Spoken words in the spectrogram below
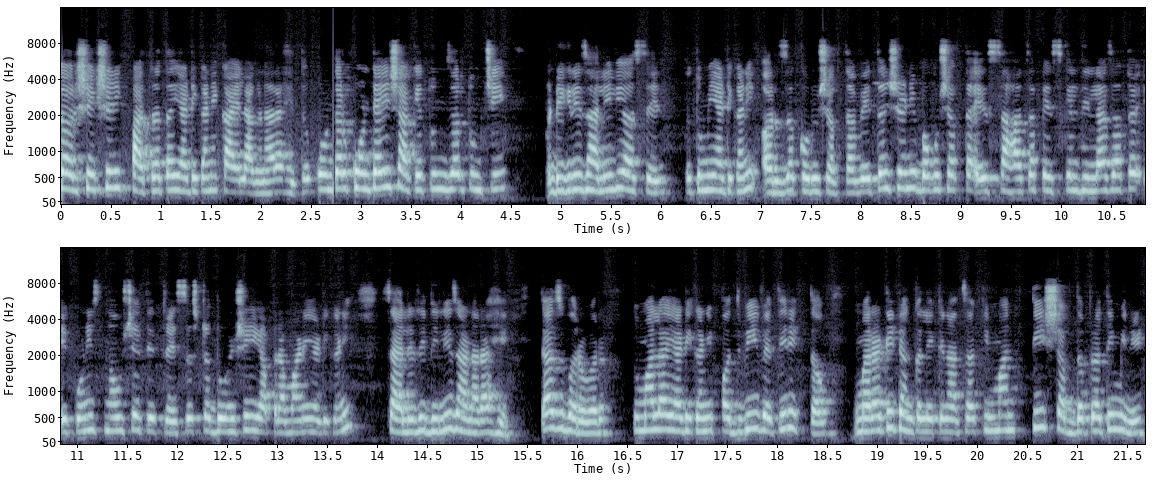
तर शैक्षणिक पात्रता या ठिकाणी काय लागणार आहे? तर कोण तर कोणत्याही शाखेतून जर तुमची डिग्री झालेली असेल तर तुम्ही या ठिकाणी अर्ज करू शकता. वेतन श्रेणी बघू शकता. एस सहाचा पे स्केल दिला जातो एकोणीस नऊशे ते त्रेसष्ट दोनशे याप्रमाणे या ठिकाणी सॅलरी दिली जाणार आहे. त्याचबरोबर तुम्हाला या ठिकाणी पदवी व्यतिरिक्त मराठी टंकलेखनाचा किमान तीस शब्द प्रति मिनिट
